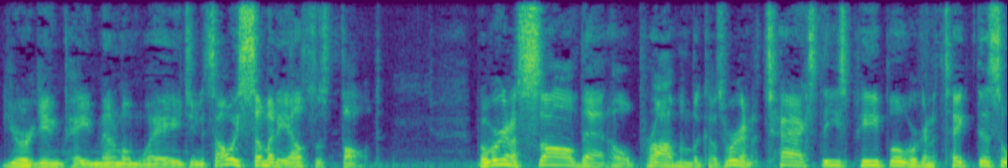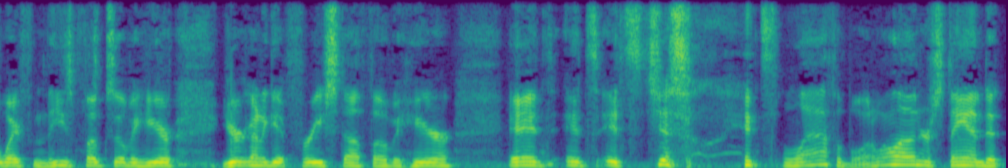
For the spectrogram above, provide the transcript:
you're getting paid minimum wage and it's always somebody else's fault. But we're going to solve that whole problem because we're going to tax these people. We're going to take this away from these folks over here. You're going to get free stuff over here. It, it's, it's just, it's laughable. And while I understand that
